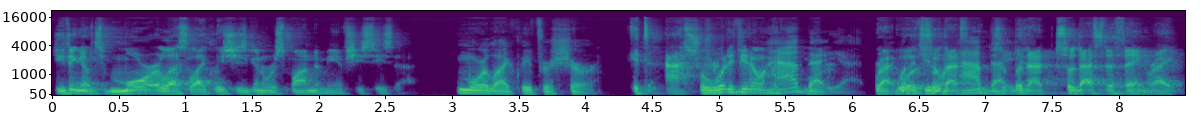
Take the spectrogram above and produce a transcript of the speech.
Do you think it's more or less likely she's going to respond to me if she sees that? More likely for sure. It's astronomical. But what if you don't have that yet? Right. What well, if you so don't have that? So, yet? But that so that's the thing, right?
